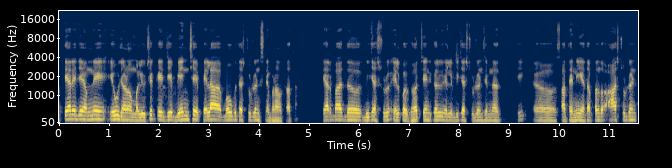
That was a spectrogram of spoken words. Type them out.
અત્યારે જે અમને એવું જાણવા મળ્યું છે કે જે બેન છે પહેલાં બહુ બધા સ્ટુડન્ટ્સને ભણાવતા હતા. ત્યારબાદ બીજા સ્ટુડન્ટ એ લોકોએ ઘર ચેન્જ કર્યું એટલે બીજા સ્ટુડન્ટ્સ એમનાથી અ, સાથે નહીં હતા. પરંતુ આ સ્ટુડન્ટ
